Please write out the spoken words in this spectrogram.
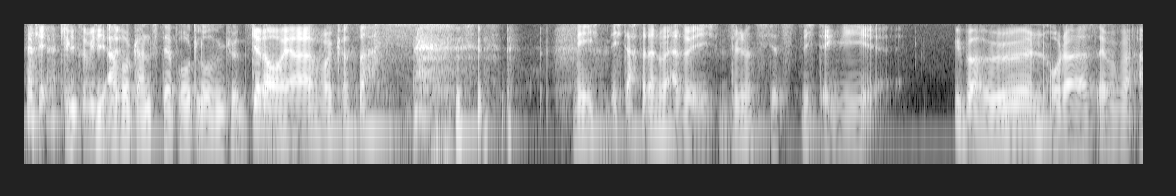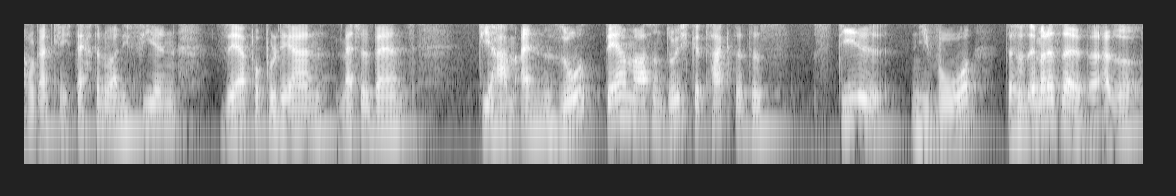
Das klingt, Die, klingt so wie die Arroganz der brotlosen Künstler. Genau, ja, wollte gerade sagen. nee, ich, ich dachte da nur, also ich will uns jetzt nicht irgendwie überhöhen oder es irgendwie arrogant klingen. Ich dachte nur an die vielen sehr populären Metal-Bands, die haben ein so dermaßen durchgetaktetes Stilniveau, das ist immer dasselbe. Also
